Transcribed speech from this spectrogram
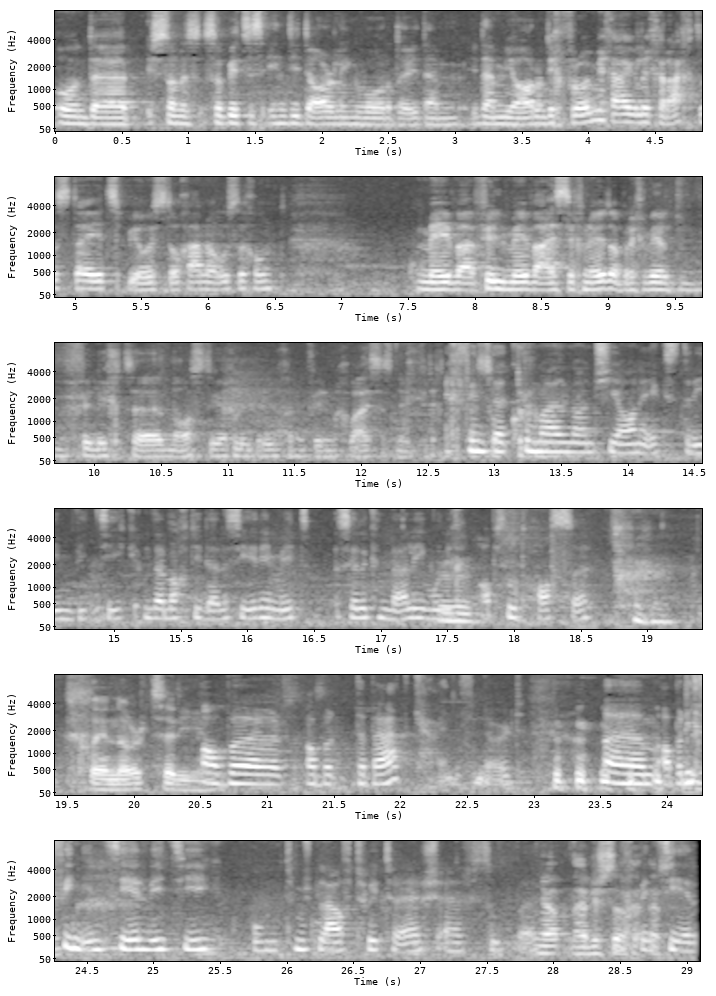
und äh, ist so ein, so ein bisschen ein Indie-Darling geworden in dem, in dem Jahr. Und ich freue mich eigentlich recht, dass der jetzt bei uns doch auch noch rauskommt. mehr, viel mehr weiß ich nicht, aber ich werde vielleicht äh, Nasentüchli brauchen im Film, ich weiß es nicht. Vielleicht Ich finde den. Kumail Nanjiani extrem witzig. Und er macht in dieser Serie mit Silicon Valley, die Mhm. ich absolut hasse. Kleine Nerd-Serie. Aber, aber der Bad kind of Nerd. ähm, aber ich finde ihn sehr witzig. Und zum Beispiel auf Twitter, er ist, er super. Ja, er, ist so, Ich bin er, sehr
